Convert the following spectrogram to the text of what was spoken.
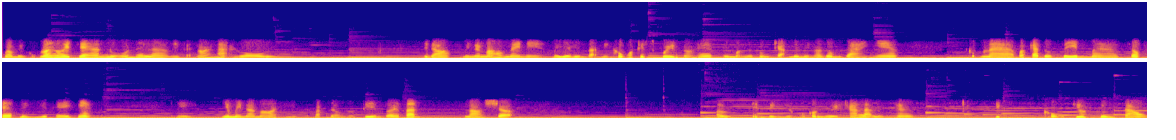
Và mình cũng nói hơi chán nữa, nên là mình phải nói lại rồi. Thì đó, mình đang nói hôm nay nè. Bây giờ hiện tại mình không có cái script nào hết, nên mọi người thông cảm với mình nói rông dài nha. Cũng là bắt cách đầu tiên mà cho phép mình như thế nha. Thì như mình đã nói thì mình sẽ bắt đầu đầu tiên với phần lo sợ ừ thì mình là một con người khá lạ lùng ha. Thích khổ trước, sướng sau.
